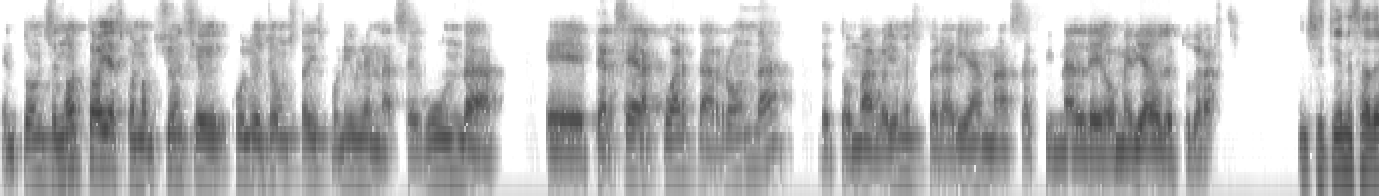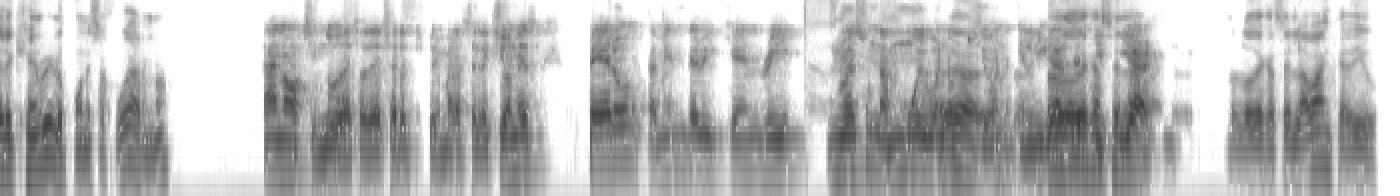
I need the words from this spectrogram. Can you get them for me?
Entonces no te vayas con opción si Julio Jones está disponible en la segunda, eh, tercera, cuarta ronda de tomarlo. Yo me esperaría más al final de o mediados de tu draft. Si tienes a Derek Henry, lo pones a jugar, ¿no? Ah, no, sin duda, eso debe ser de tus primeras selecciones pero también Derrick Henry no es una muy buena opción en ligas de PPR. no lo dejas en la banca, digo.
